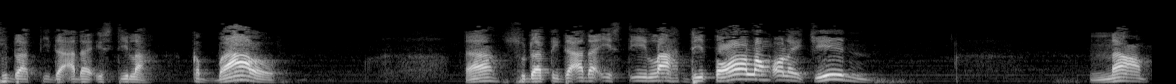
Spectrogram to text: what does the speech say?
Sudah tidak ada istilah kebal. Ya, sudah tidak ada istilah ditolong oleh jin. Nah,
